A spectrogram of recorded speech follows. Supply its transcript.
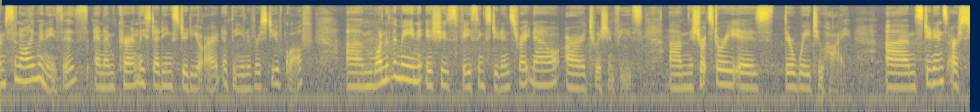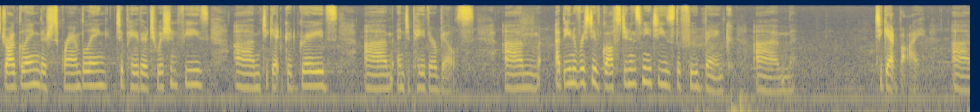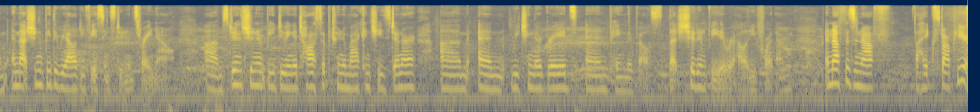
I'm Sonali Menezes, and I'm currently studying studio art at the University of Guelph. Um, one of the main issues facing students right now are tuition fees. Um, the short story is they're way too high. Um, students are struggling, they're scrambling to pay their tuition fees, um, to get good grades, um, and to pay their bills. Um, at the University of Guelph, students need to use the food bank to get by. Um, and that shouldn't be the reality facing students right now. Um, students shouldn't be doing a toss-up between a mac and cheese dinner um, and reaching their grades and paying their bills. That shouldn't be the reality for them. Enough is enough. The hike stop here.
